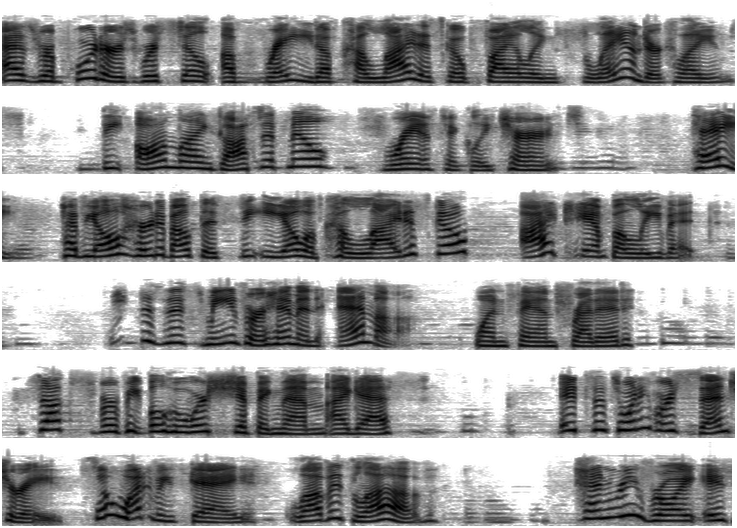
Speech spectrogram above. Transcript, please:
as reporters were still afraid of Kaleidoscope filing slander claims, the online gossip mill frantically churned. Hey, have y'all heard about the CEO of Kaleidoscope? I can't believe it. What does this mean for him and Emma? One fan fretted. Sucks for people who were shipping them, I guess. It's the 21st century. So what if he's gay? Love is love. Henry Roy is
